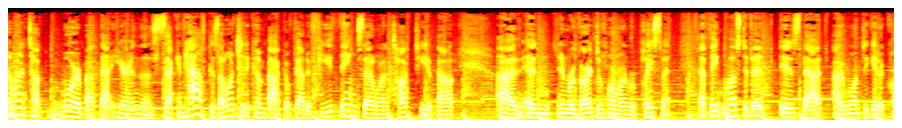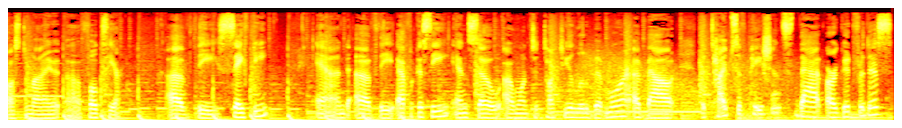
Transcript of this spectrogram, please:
I'm going to talk more about that here in the second half because I want you to come back. I've got a few things that I want to talk to you about uh, in, in regard to hormone replacement. I think most of it is that I want to get across to my uh, folks here of the safety and of the efficacy. And so I want to talk to you a little bit more about the types of patients that are good for this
